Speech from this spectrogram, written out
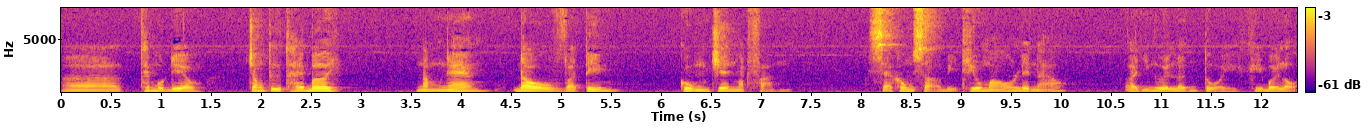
À, thêm một điều, trong tư thế bơi, nằm ngang, đầu và tim cùng trên mặt phẳng sẽ không sợ bị thiếu máu lên não ở những người lớn tuổi khi bơi lội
